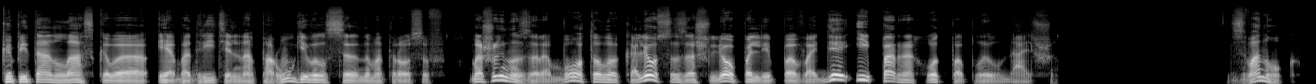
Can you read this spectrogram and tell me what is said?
Капитан ласково и ободрительно поругивался на матросов. Машина заработала, колеса зашлепали по воде, и пароход поплыл дальше. Звонок.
